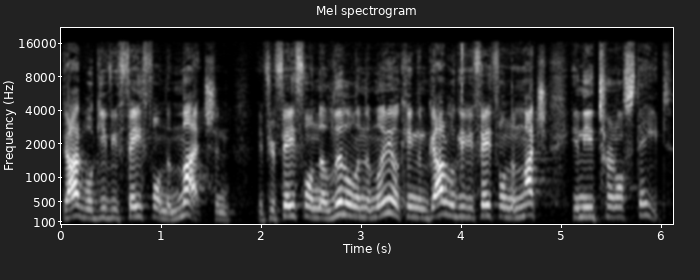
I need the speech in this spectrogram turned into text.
God will give you faithful in the much. And if you're faithful in the little in the millennial kingdom, God will give you faithful in the much in the eternal state.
